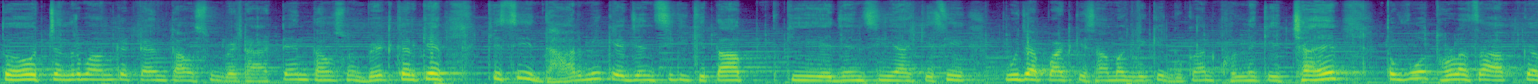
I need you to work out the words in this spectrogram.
तो चंद्रमा उनके टेंथ हाउस में बैठा है। टेंथ हाउस में बैठ करके किसी धार्मिक एजेंसी की किताब की एजेंसी या किसी पूजा पाठ की सामग्री की दुकान खोलने की इच्छा है तो वो थोड़ा सा आपका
